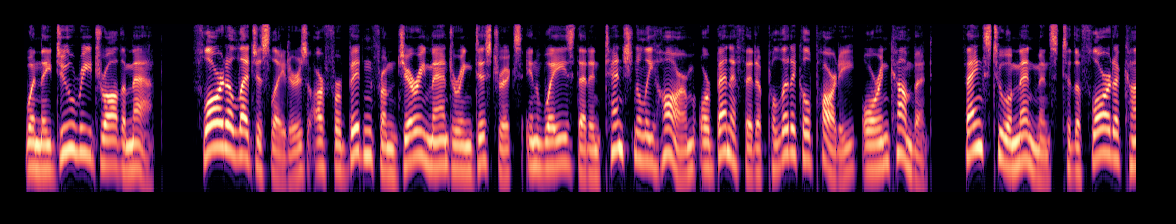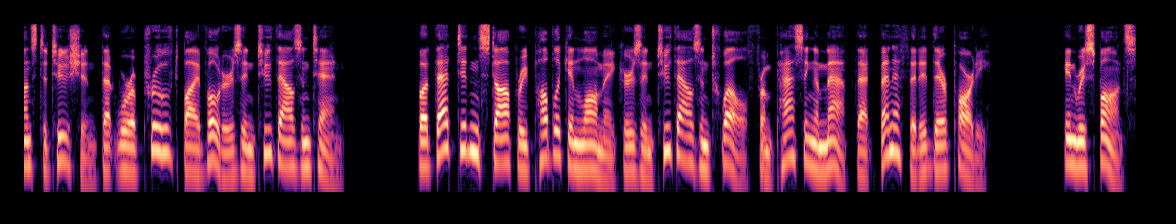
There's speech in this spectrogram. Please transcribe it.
When they do redraw the map, Florida legislators are forbidden from gerrymandering districts in ways that intentionally harm or benefit a political party or incumbent thanks to amendments to the Florida Constitution that were approved by voters in 2010. But that didn't stop Republican lawmakers in 2012 from passing a map that benefited their party. In response,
